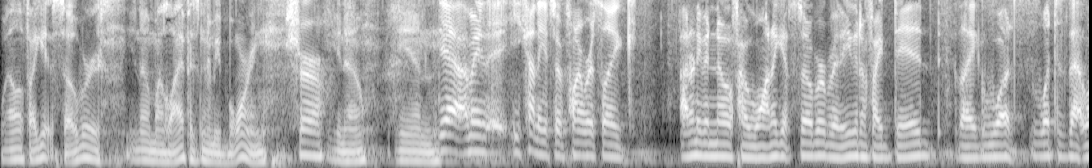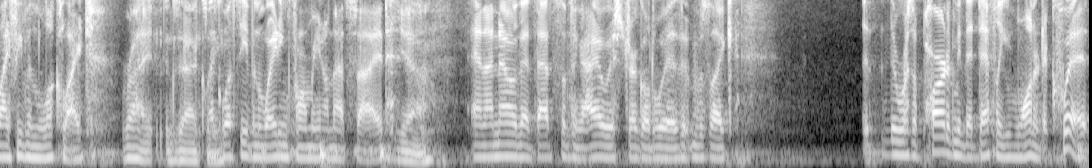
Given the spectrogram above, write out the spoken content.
well, if I get sober, you know, my life is going to be boring. Sure. You know, and Yeah, I mean, you kind of get to a point where it's like, I don't even know if I want to get sober, but even if I did, like, what what does that life even look like? right, exactly. Like, what's even waiting for me on that side? yeah, And I know that that's something I always struggled with. It was like there was a part of me that definitely wanted to quit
